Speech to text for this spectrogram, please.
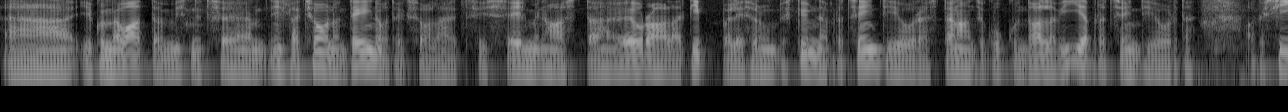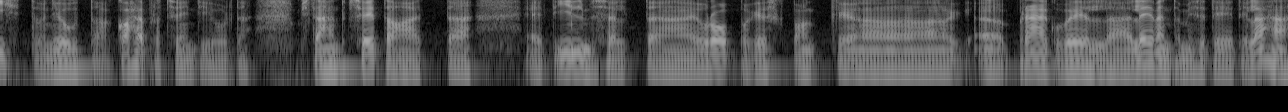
ja kui me vaatame, mis nüüd see inflatsioon on teinud, eks ole, et siis eelmine aasta euroala tipp oli seal umbes kümne protsendi juures, täna on see kukkunud alla viie protsendi juurde, aga siht on jõuda kahe protsendi juurde, mis tähendab seda, et, et ilmselt ilmselt äh, Euroopa Keskpank äh, äh, praegu veel leevendamise teed ei lähe,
